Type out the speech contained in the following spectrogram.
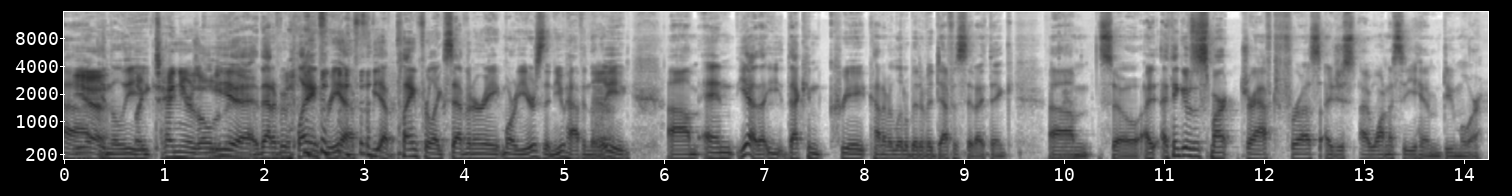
uh, in the league. like 10 years older. yeah you. that have been playing for yeah yeah playing for like seven or eight more years than you have in the league. Um, and yeah that, that can create kind of a little bit of a deficit i think. Um, so I, I think it was a smart draft for us. I just i want to see him do more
